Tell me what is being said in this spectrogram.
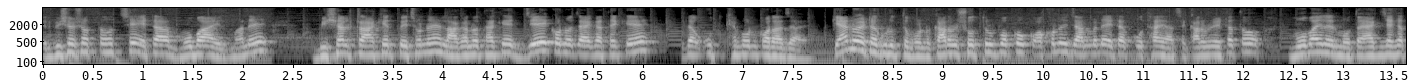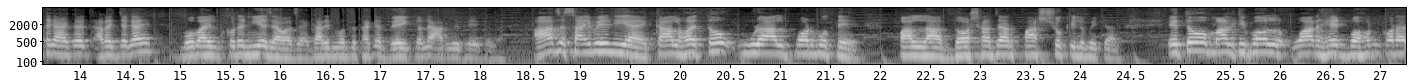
এর বিশেষত্ব হচ্ছে এটা মোবাইল মানে বিশাল ট্রাকের পেছনে লাগানো থাকে, যে কোনো জায়গা থেকে এটা উৎক্ষেপণ করা যায়। কেন এটা গুরুত্বপূর্ণ? কারণ শত্রুপক্ষ কখনোই জানবে না এটা কোথায় আছে, কারণ এটা তো মোবাইলের মতো, এক জায়গা থেকে আরেক- জায়গায় মোবাইল করে নিয়ে যাওয়া যায়, গাড়ির মধ্যে থাকে ভেহিকেলে আর্মি ভেহিকেলে আজ সাইবেরিয়ায়, কাল হয়তো উড়াল পর্বতে, পাল্লা দশ হাজার পাঁচশো কিলোমিটার। এতেও মাল্টিপল ওয়ারহেড বহন করা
